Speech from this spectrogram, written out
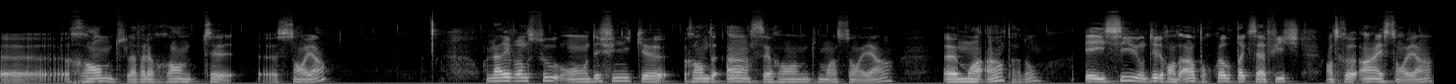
euh, rand, la valeur rand, c'est euh, 101. On arrive en dessous, on définit que rand 1 c'est rand moins 101, euh, moins 1 pardon. Et ici on dit le rand 1, pourquoi? Pour pas que ça affiche entre 1 et 101.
